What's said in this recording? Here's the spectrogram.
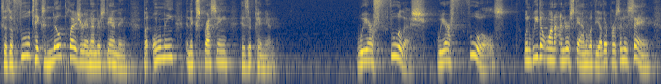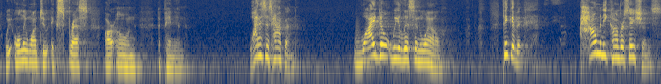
says, A fool takes no pleasure in understanding, but only in expressing his opinion. We are foolish. We are fools when we don't want to understand what the other person is saying. We only want to express our own opinion. Why does this happen? Why don't we listen well? Think of it. How many conversations?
